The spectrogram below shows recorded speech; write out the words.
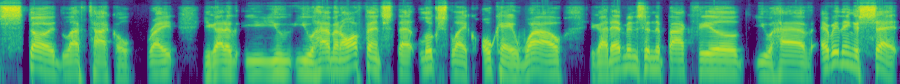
stud left tackle, right? You got to you you have an offense that looks like okay, wow. You got Edmonds in the backfield. You have everything is set.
